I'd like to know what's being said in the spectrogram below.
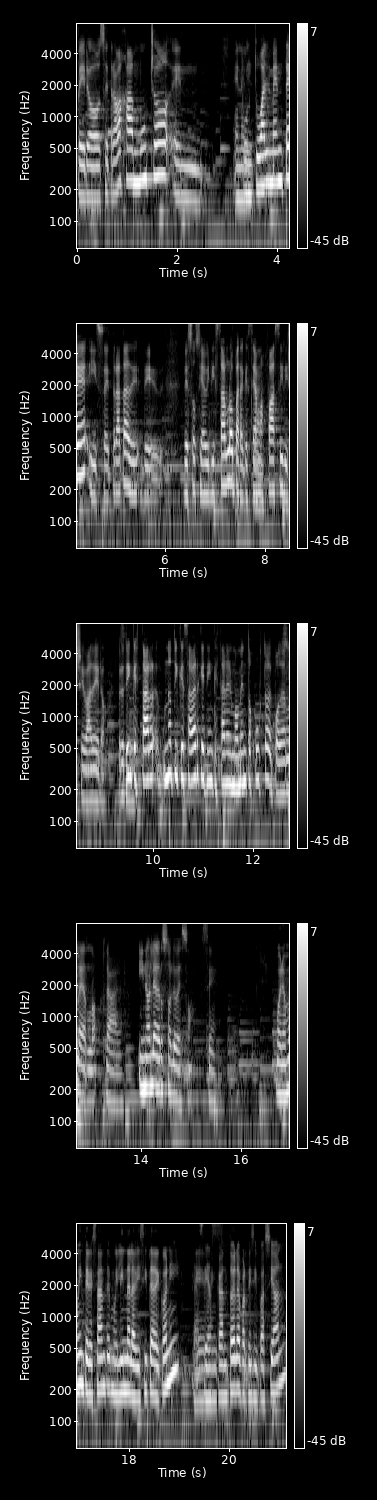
Pero se trabaja mucho en, En el- puntualmente y se trata de, de- de sociabilizarlo para que sea Claro. más fácil y llevadero. Pero Sí. tiene que estar, uno tiene que saber que tiene que estar en el momento justo de poder Sí. leerlo Claro, y no leer solo eso. sí. Bueno, muy interesante, muy linda la visita de Connie. Eh, me encantó la participación.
